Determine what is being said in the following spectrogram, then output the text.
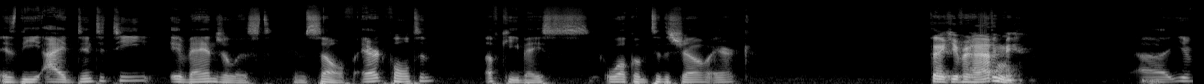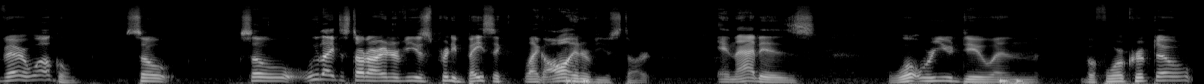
is the identity evangelist himself, Eric Fulton of Keybase. Welcome to the show, Eric. Thank you for having me. Uh, you're very welcome. So, so we like to start our interviews pretty basic, like all interviews start, and that is, what were you doing before crypto,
